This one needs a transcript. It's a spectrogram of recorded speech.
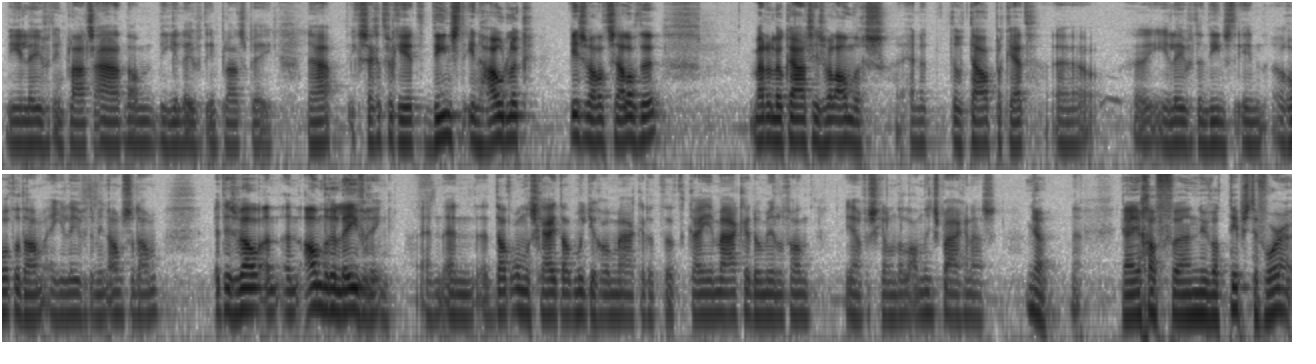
die je levert in plaats A dan die je levert in plaats B. Nou ja, ik zeg het verkeerd, dienst inhoudelijk is wel hetzelfde, maar de locatie is wel anders. En het totaalpakket, uh, je levert een dienst in Rotterdam en je levert hem in Amsterdam. Het is wel een, een andere levering. En, en dat onderscheid, dat moet je gewoon maken. Dat, dat kan je maken door middel van ja, verschillende landingspagina's. Ja. ja. Ja, je gaf uh, nu wat tips ervoor.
